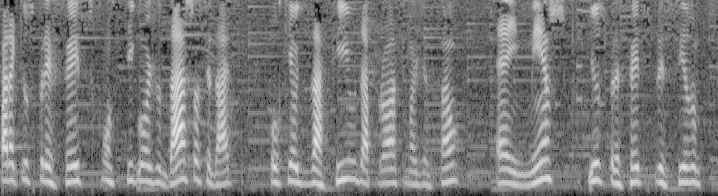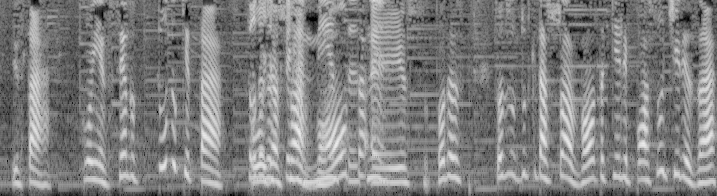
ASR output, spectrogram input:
para que os prefeitos consigam ajudar suas cidades, porque o desafio da próxima gestão é imenso e os prefeitos precisam estar conhecendo tudo que está hoje à sua volta. Né? É isso. Todas, todas, tudo que está à sua volta que ele possa utilizar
